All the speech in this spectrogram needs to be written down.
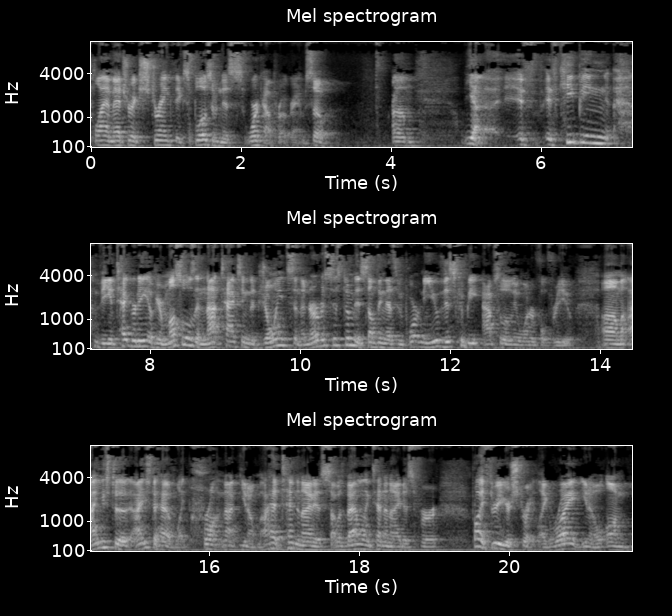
plyometric, strength, explosiveness workout program. So, um, yeah, if, if keeping the integrity of your muscles and not taxing the joints and the nervous system is something that's important to you, this could be absolutely wonderful for you. Um, I used to, I used to have like, not, you know, I had tendonitis. I was battling tendonitis for probably three years straight, like right, you know, on,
